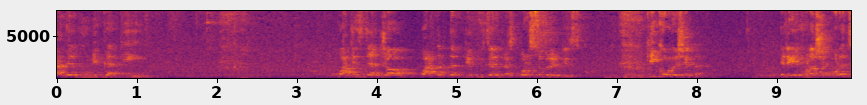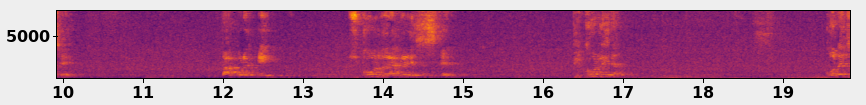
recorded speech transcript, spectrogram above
তাদের ভূমিকা কি? What is their job what are the duties and responsibilities কি করবে সেটা? এটাকে খোলাসা করেছে? তারপরে এই school library assistant college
